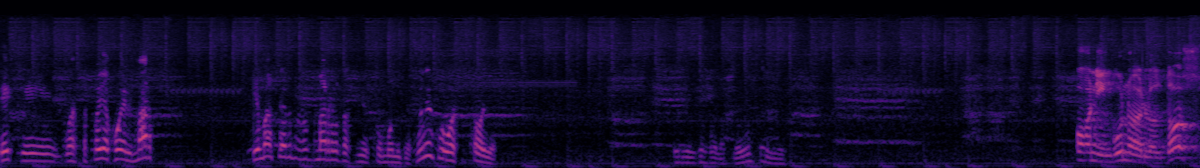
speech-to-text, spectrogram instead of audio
De que Guastatoya juega el martes. ¿Quién va a hacer más rotaciones? ¿Comunicaciones o Guastatoya? O ninguno de los dos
